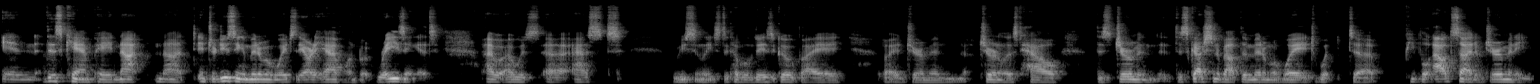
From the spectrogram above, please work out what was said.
in this campaign. Not not introducing a minimum wage; they already have one, but raising it. I, I was uh, asked recently, just a couple of days ago, by a by a German journalist how this German discussion about the minimum wage, what uh, people outside of Germany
